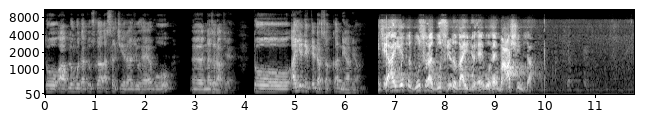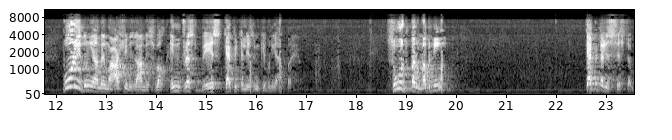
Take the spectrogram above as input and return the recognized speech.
तो आप लोगों को ताकि उसका असल चेहरा जो है वो नज़र आ जाए। तो आइए देखते हैं डॉक्टर साहब का नया बयान। नीचे आइए तो दूसरा, दूसरी रजाई जो है वो है माशी निज़ाम। पूरी दुनिया में माशी निज़ाम इस वक्त इंटरेस्ट बेस्ड कैपिटलिज्म की बुनियाद पर है। सूद पर मबनी कैपिटलिस्ट सिस्टम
